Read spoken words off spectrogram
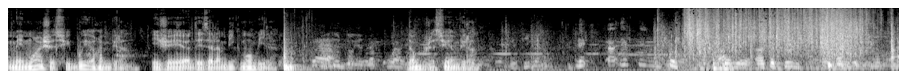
Mais moi, je suis bouilleur ambulant et j'ai euh, des alambics mobiles. Donc, je suis ambulant. Un peu de.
